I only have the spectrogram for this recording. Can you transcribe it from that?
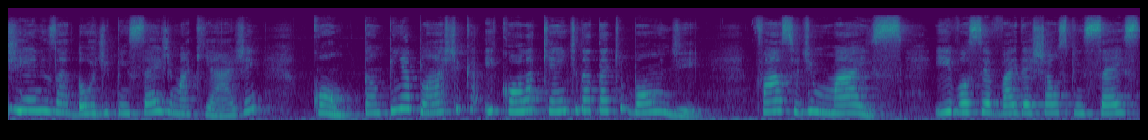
higienizador de pincéis de maquiagem com tampinha plástica e cola quente da Tec Bond. Fácil demais! E você vai deixar os pincéis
